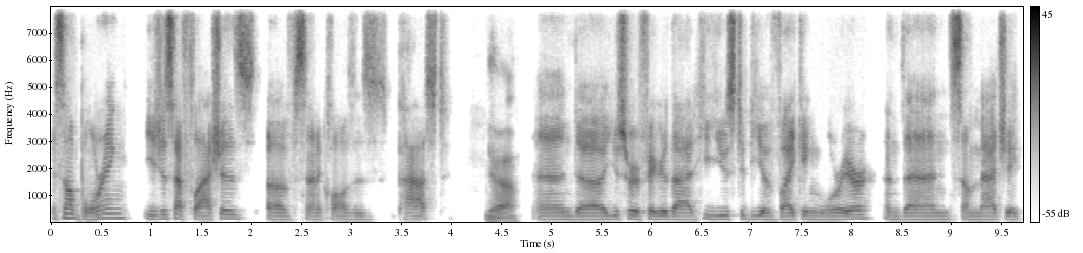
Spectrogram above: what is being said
It's not boring. You just have flashes of Santa Claus's past, yeah. and uh, you sort of figure that he used to be a Viking warrior, and then some magic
